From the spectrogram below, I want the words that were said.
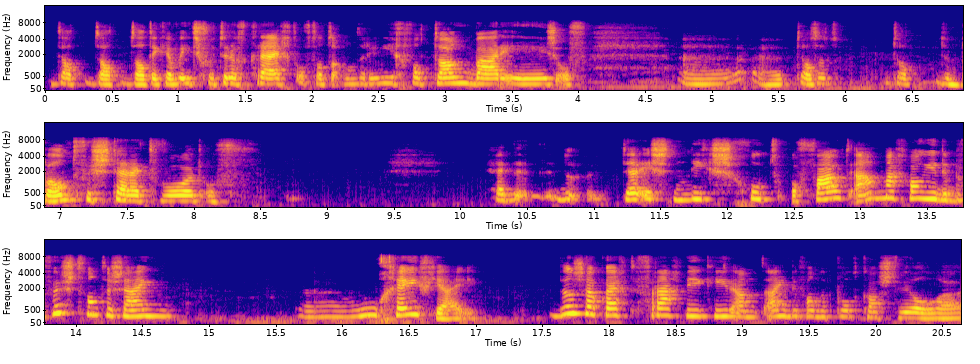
Dat, dat, dat ik er iets voor terugkrijg. Of dat de ander in ieder geval dankbaar is. Of dat, het, dat de band versterkt wordt. Of daar is niks goed of fout aan. Maar gewoon je er bewust van te zijn. hoe geef jij? dat is ook echt de vraag die ik hier aan het einde van de podcast wil, uh,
